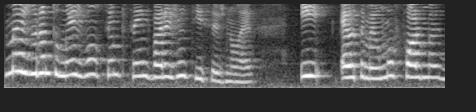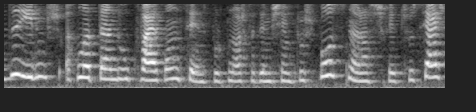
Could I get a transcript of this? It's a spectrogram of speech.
Mas durante o mês vão sempre saindo várias notícias, não é? E é também uma forma de irmos relatando o que vai acontecendo, porque nós fazemos sempre os posts nas nossas redes sociais,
